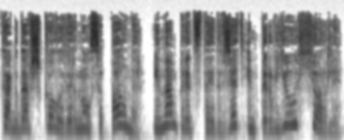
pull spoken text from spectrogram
Когда в школу вернулся Палмер, и нам предстоит взять интервью у Хёрли.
